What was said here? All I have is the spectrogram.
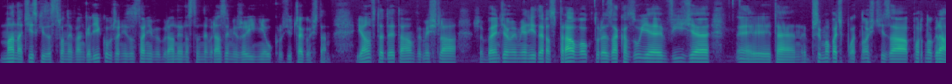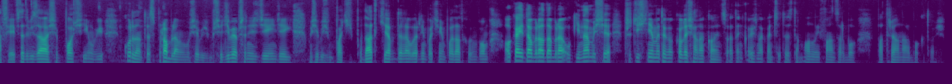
ma naciski ze strony ewangelików, że nie zostanie wybrany następnym razem, jeżeli nie ukróci czegoś tam. I on wtedy tam wymyśla, że będziemy mieli teraz prawo, które zakazuje wizie ten, przyjmować płatności za pornografię. I wtedy wiza się poci i mówi, kurde, no to jest problem, musielibyśmy siedzibę przenieść gdzie indziej, musielibyśmy płacić podatki, a w Delaware nie płacimy podatków. Mówią, okej, dobra, dobra, uginamy się, przyciśniemy tego kolesia na końcu, a ten koleś na końcu to jest tam OnlyFans albo Patreon albo ktoś.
